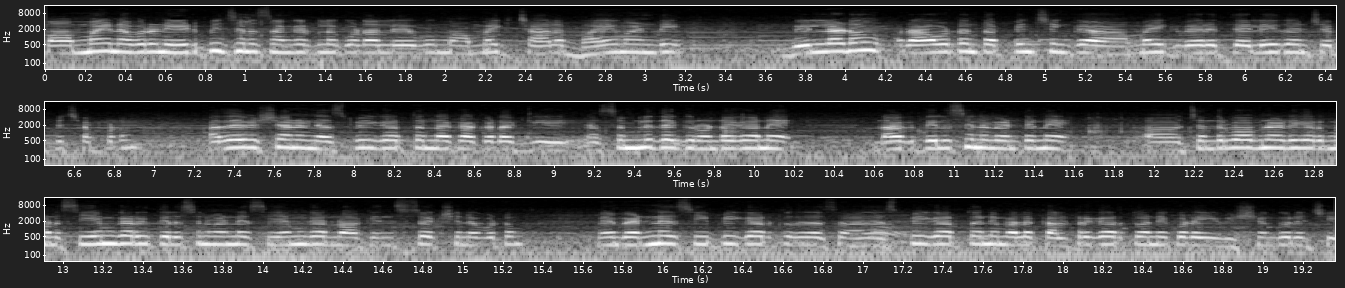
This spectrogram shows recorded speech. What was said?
మా అమ్మాయిని ఎవరిని ఏడిపించిన సంఘటనలు కూడా లేవు. మా అమ్మాయికి చాలా భయం అండి. వెళ్ళడం రావడం తప్పించి ఇంకా అమ్మాయికి వేరే తెలియదు అని చెప్పి చెప్పడం. అదే విషయాన్ని నేను ఎస్పీ గారితో నాకు అక్కడికి అసెంబ్లీ దగ్గర ఉండగానే నాకు తెలిసిన వెంటనే చంద్రబాబు నాయుడు గారు మన సీఎం గారికి తెలిసిన వెంటనే సీఎం గారు నాకు ఇన్స్ట్రక్షన్ ఇవ్వటం మేము వెంటనే సిపి గారితో ఎస్పీ గారితో మళ్ళీ కలెక్టర్ గారితో కూడా ఈ విషయం గురించి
